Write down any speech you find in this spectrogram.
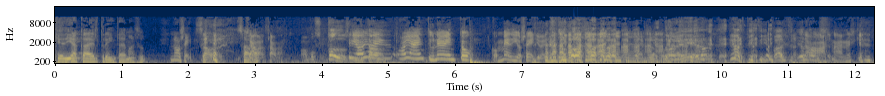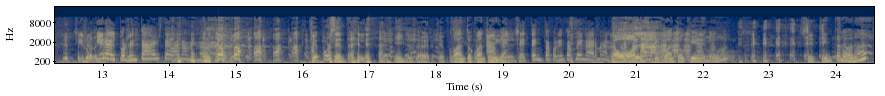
¿Qué día cae el 30 de marzo? No sé. Sábado. Sábado. Sábado, sábado. Vamos todos. Sí, obviamente, obviamente un evento con medio sello. No le dieron participación. No, no, no es que si supiera el porcentaje, Esteban, no, no. ¿Qué porcentaje le dan ellos? A ver, ¿qué porcentaje? ¿Cuánto? ¿Cuánto? Ah, Diga. El 70% apenas, hermano. ¿Y ¡Hola! cuánto quieren? no? ¿70 le van a dar?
